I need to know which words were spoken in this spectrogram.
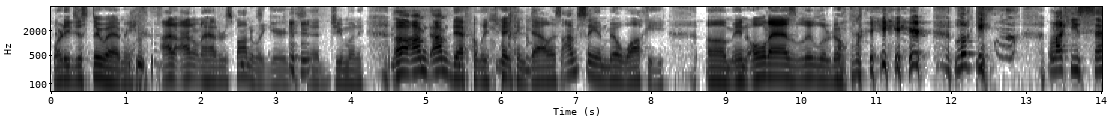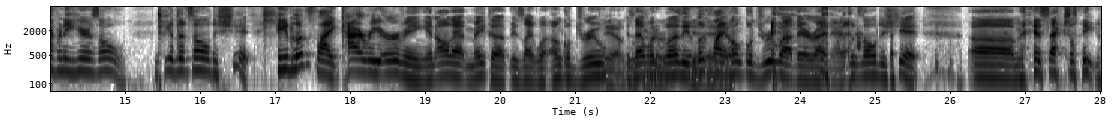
What he just threw at me. I, I don't know how to respond to what Gary just said. G Money. Uh, I'm I'm definitely taking Dallas. I'm seeing Milwaukee, um, in old ass Lillard over here, looking like he's 70 years old. He looks old as shit. He looks like Kyrie Irving, and all that makeup is like what Uncle Drew. Yeah, Uncle is that what it was? He looks like Yeah. Uncle Drew out there right now. It looks old as shit. Um, it's actually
